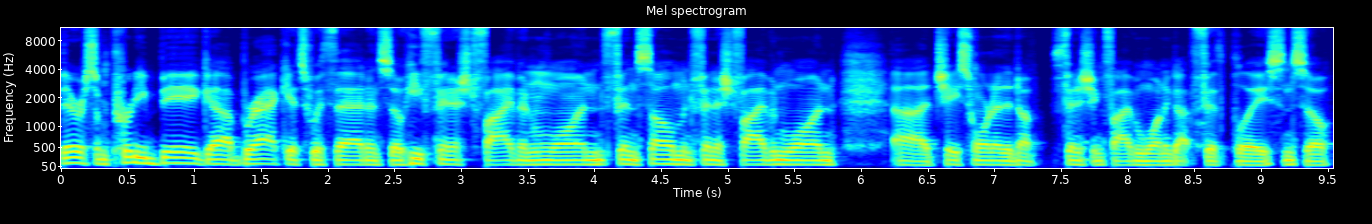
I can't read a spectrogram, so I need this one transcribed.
there were some pretty big uh, brackets with that, and so he finished five and one. Finn Solomon finished five and one. Uh, Chase Horn ended up finishing five and one and got fifth place, and so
